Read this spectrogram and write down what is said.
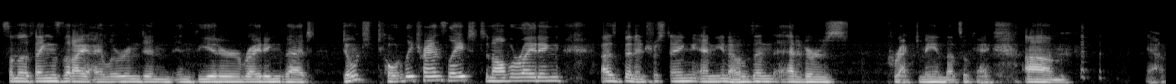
some of the things that I, I learned in in theater writing that don't totally translate to novel writing has been interesting. And, you know, then editors correct me, and that's okay. Um, yeah.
